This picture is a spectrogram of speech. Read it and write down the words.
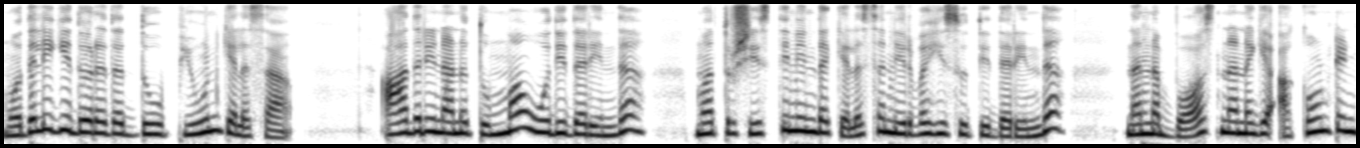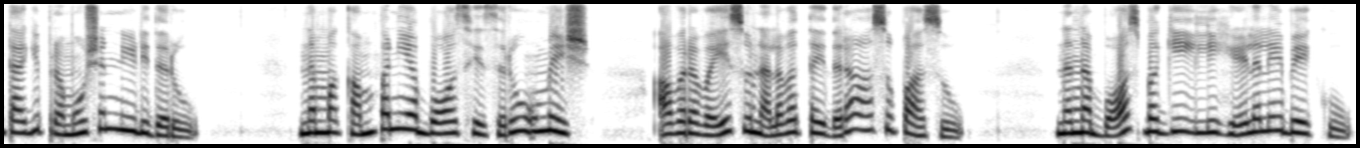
ಮೊದಲಿಗೆ ದೊರೆದದ್ದು ಪ್ಯೂನ್ ಕೆಲಸ. ಆದರೆ ನಾನು ತುಂಬಾ ಓದಿದರಿಂದ ಮತ್ತು ಶಿಸ್ತಿನಿಂದ ಕೆಲಸ ನಿರ್ವಹಿಸುತ್ತಿದ್ದರಿಂದ ನನ್ನ ಬಾಸ್ ನನಗೆ ಅಕೌಂಟೆಂಟ್ ಆಗಿ ಪ್ರಮೋಷನ್ ನೀಡಿದರು. ನಮ್ಮ ಕಂಪನಿಯ ಬಾಸ್ ಹೆಸರು ಉಮೇಶ್. ಅವರ ವಯಸ್ಸು ನಲವತ್ತೈದರ ಆಸುಪಾಸು. ನನ್ನ ಬಾಸ್ ಬಗ್ಗೆ ಇಲ್ಲಿ ಹೇಳಲೇಬೇಕು.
